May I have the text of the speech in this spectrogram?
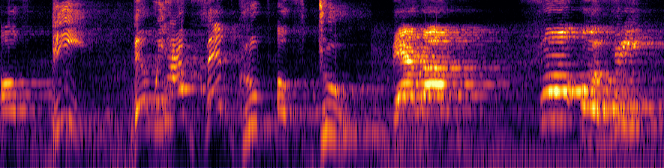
of be. Then we have verb group of do. There are four or three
